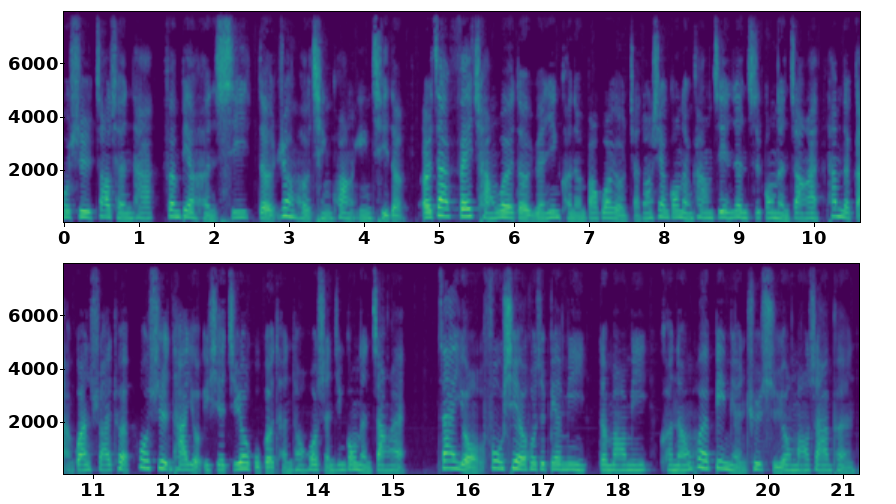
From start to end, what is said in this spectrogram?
或是造成它粪便很稀的任何情况引起的，而在非肠胃的原因，可能包括有甲状腺功能亢进、认知功能障碍、它们的感官衰退，或是它有一些肌肉骨骼疼痛或神经功能障碍。在有腹泻或是便秘的猫咪，可能会避免去使用猫砂盆，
